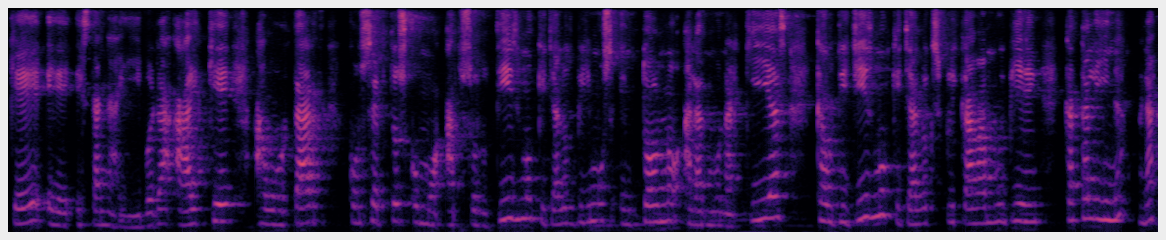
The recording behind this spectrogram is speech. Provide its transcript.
que eh, están ahí, ¿verdad? Hay que abordar conceptos como absolutismo, que ya los vimos en torno a las monarquías, caudillismo, que ya lo explicaba muy bien Catalina, ¿verdad?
